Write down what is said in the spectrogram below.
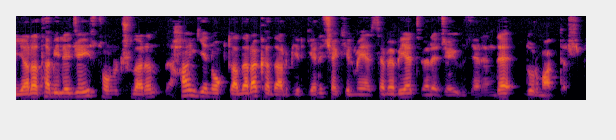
yaratabileceği sonuçların hangi noktalara kadar bir geri çekilmeye sebebiyet vereceği üzerinde durmaktır.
